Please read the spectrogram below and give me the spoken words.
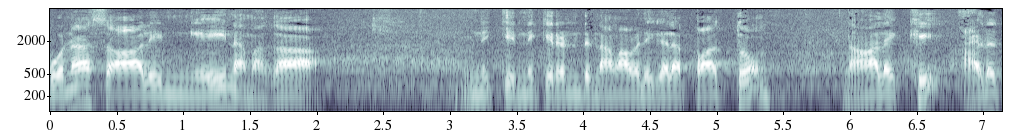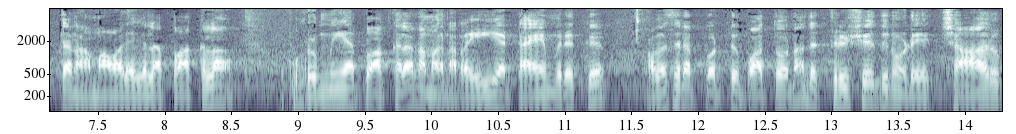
குணசாலினியை நமகா. இன்னைக்கு இன்னைக்கு ரெண்டு நாமாவளிகளை பார்த்தோம். நாளைக்கு அடுத்த நாமாவளிகளை பார்க்கலாம். பொறுமையாக பார்க்கலாம். நமக்கு நிறைய டைம் இருக்குது அவசரப்பட்டு பார்த்தோன்னா அந்த திரிஷத்தினுடைய சாறு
